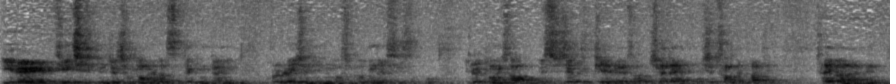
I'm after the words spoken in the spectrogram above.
이를 DHC 균주에 적용해봤을 때 굉장히 콜레이션이 있는 것을 확인할 수 있었고 이를 통해서 SGFP에 대해서 최대 53배까지 차이가 나는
